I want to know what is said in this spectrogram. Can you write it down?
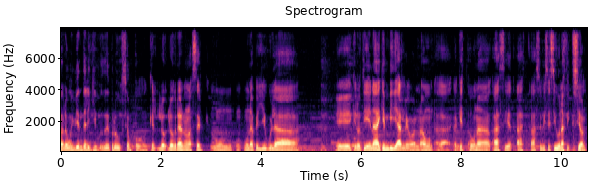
habla muy bien del equipo de producción, que lograron hacer una película eh, que no tiene nada que envidiarle, a, a, una, a, si hubiese sido una ficción.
